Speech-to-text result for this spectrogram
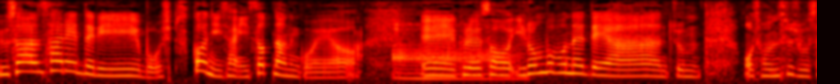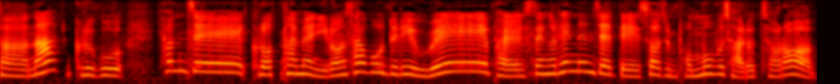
유사한 사례들이 뭐 십수건 이상 있었다는 거예요. 아. 네, 그래서 이런 부분 부분에 대한 좀 어, 전수조사나 그리고 현재 그렇다면 이런 사고들이 왜 발생을 했는지에 대해서 지금 법무부 자료처럼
